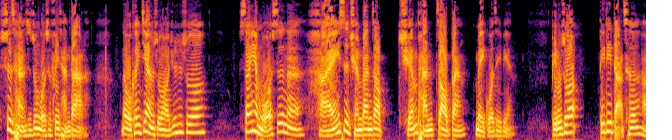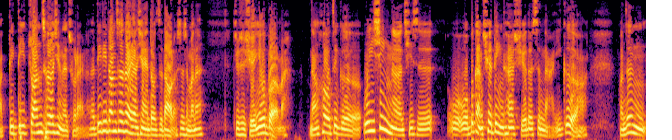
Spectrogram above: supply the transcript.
市场是中国是非常大了。那我可以这样说啊，就是说商业模式呢，还是全班照全盘照搬美国这边。比如说滴滴打车啊，滴滴专车现在出来了，那滴滴专车大家现在都知道了是什么呢？就是学 Uber 嘛，然后这个微信呢，其实我我不敢确定他学的是哪一个哈，反正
